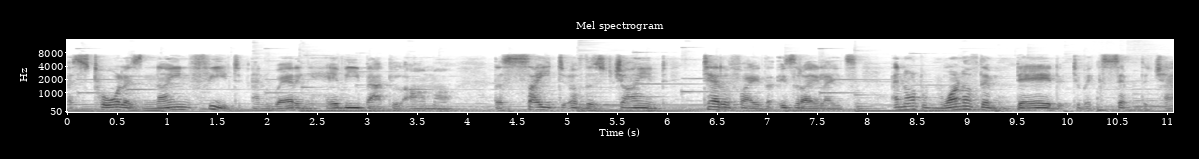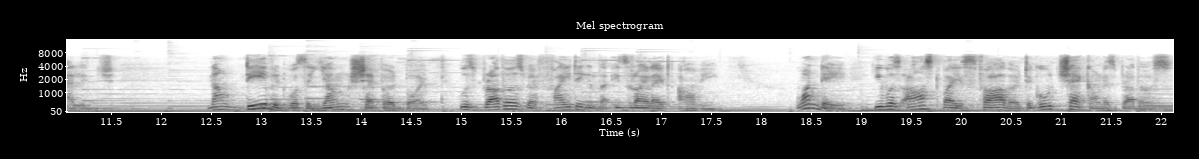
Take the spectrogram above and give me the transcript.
as tall as nine feet and wearing heavy battle armor. The sight of this giant terrified the Israelites, and not one of them dared to accept the challenge. Now, David was a young shepherd boy whose brothers were fighting in the Israelite army. One day, he was asked by his father to go check on his brothers.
